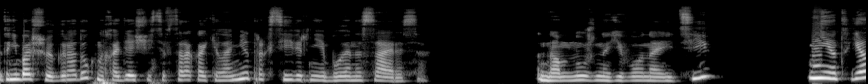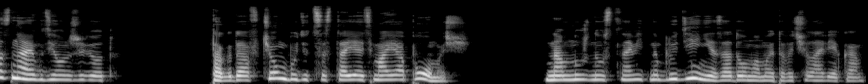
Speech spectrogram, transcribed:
Это небольшой городок, находящийся в 40 километрах севернее Буэнос-Айреса. Нам нужно его найти? Нет, я знаю, где он живет. Тогда в чем будет состоять моя помощь? Нам нужно установить наблюдение за домом этого человека.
